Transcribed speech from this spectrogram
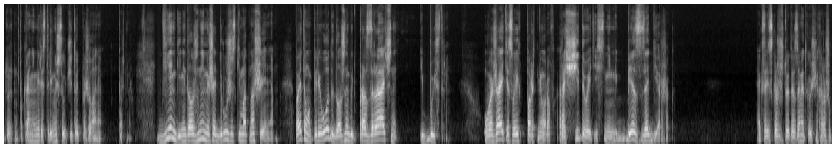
Ну, по крайней мере, стремишься учитывать пожелания партнер. Деньги не должны мешать дружеским отношениям, поэтому переводы должны быть прозрачны и быстры. Уважайте своих партнеров, рассчитывайте с ними без задержек. Я, кстати, скажу, что эта заметка очень хорошо,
